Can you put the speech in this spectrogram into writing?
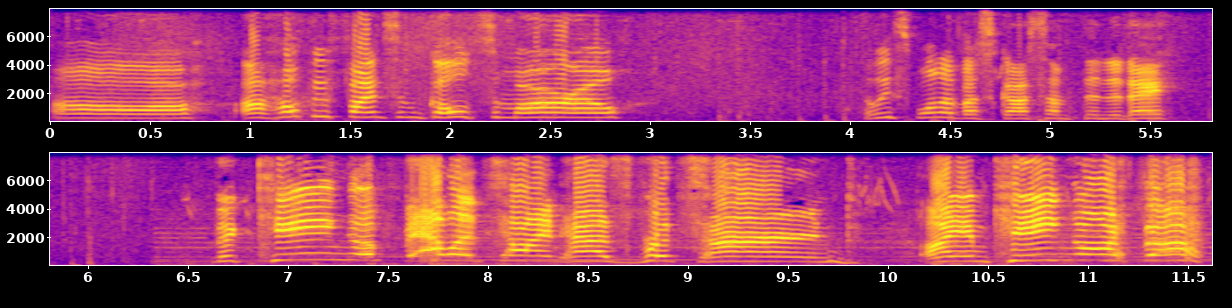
Aw. I hope you find some gold tomorrow. At least one of us got something today. The King of Valentine has returned! I am King Arthur!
